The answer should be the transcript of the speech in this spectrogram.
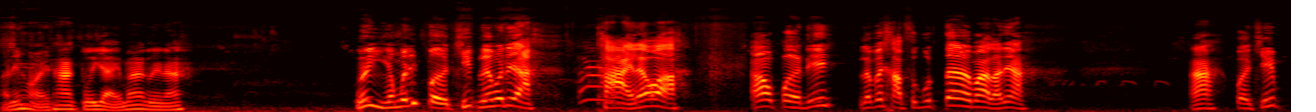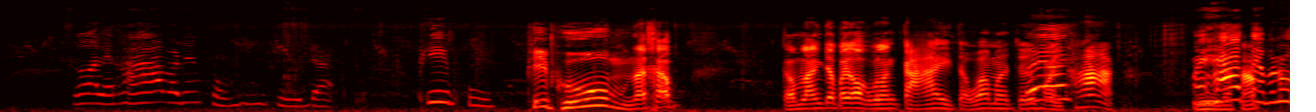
อันนี้หอยทากตัวใหญ่มากเลยนะ เฮ้ยยังไม่ได้เปิดคลิปเลยวะเนี่ย ถ่ายแล้วอะ เอาเปิดดิ แล้วไปขับสกูตเตอร์มาเหรอเนี่ย อะ เปิดคลิป สวัสดีครับวันนี้ผมพี่จิ๋วจากพี่ผูพี่ภูมินะครับกำลังจะไปออกกำลังกาย แต่ว่ามาเจอหอยทากหอยนี่ทากนะครับแต่มันโห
